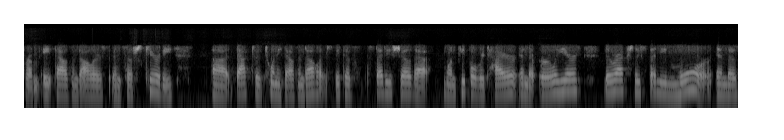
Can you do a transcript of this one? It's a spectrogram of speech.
from eight thousand dollars in Social Security uh, back to twenty thousand dollars? Because studies show that when people retire in the early years, they're actually spending more in those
